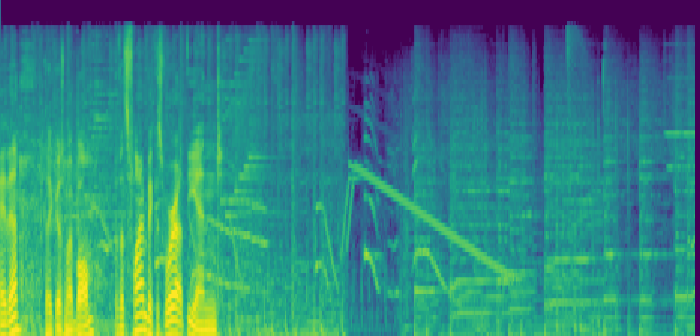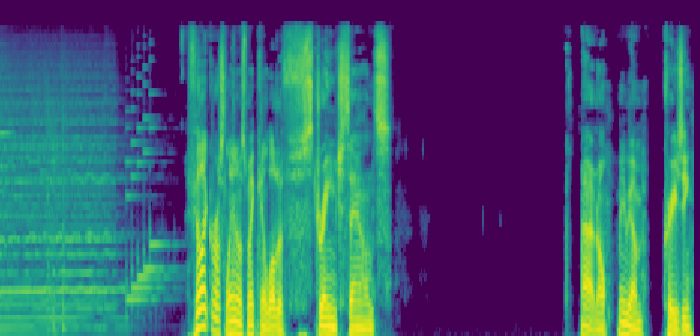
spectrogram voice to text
Okay then, there goes my bomb. But that's fine because we're at the end. I feel like Rosalina was making a lot of strange sounds. I don't know, maybe I'm crazy.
